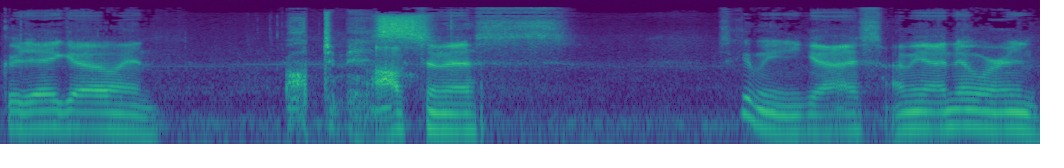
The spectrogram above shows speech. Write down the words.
Gradego and Optimus. Optimus. It's good meeting you guys. I mean, I know we're in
